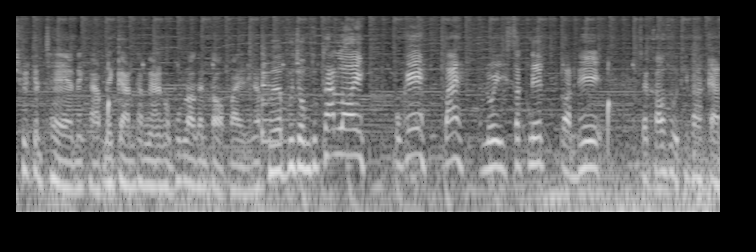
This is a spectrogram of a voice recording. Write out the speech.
ช่วยกันแชร์นะครับในการทำงานของพวกเรากันต่อไปนะครับเพื่อผู้ชมทุกท่านเลยโอเค ไปลุยอีกสักนิดก่อนที่จะเข้าสู่ที่พักกัน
